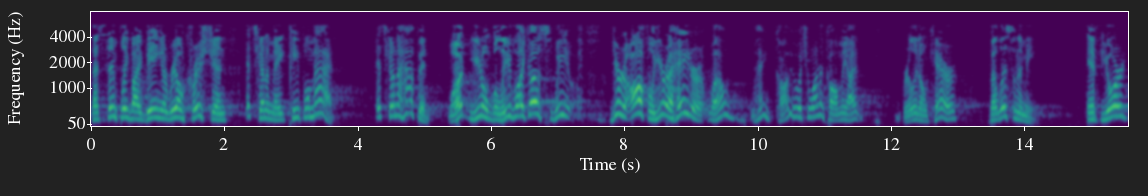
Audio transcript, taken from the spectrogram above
that simply by being a real Christian, it's gonna make people mad. It's gonna happen. What? You don't believe like us? We, you're awful. You're a hater. Well, hey, call me what you want to call me. I really don't care. But listen to me. If you're,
